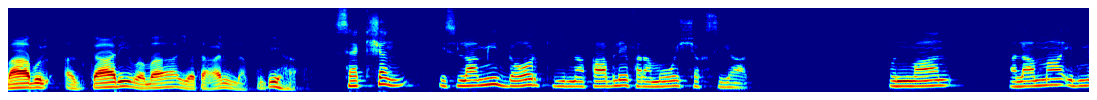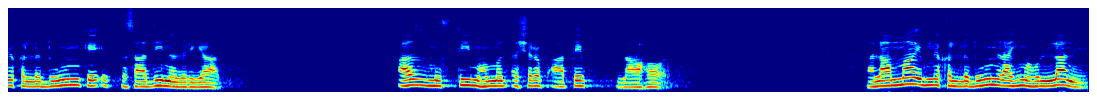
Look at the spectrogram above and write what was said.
باب الاذکاری وما یتعلق بها سیکشن اسلامی دور کی ناقابل فراموش شخصیات۔ عنوان علامہ ابن خلدون کے اقتصادی نظریات۔ از مفتی محمد اشرف عاطف، لاہور۔ علامہ ابن خلدون رحمہ اللہ نے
